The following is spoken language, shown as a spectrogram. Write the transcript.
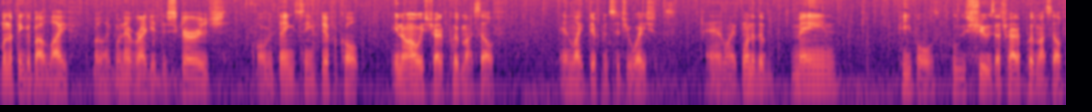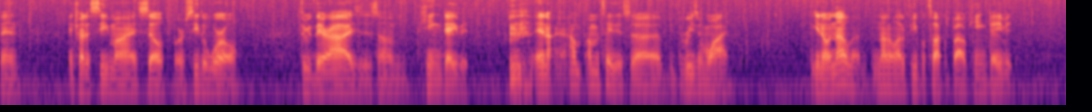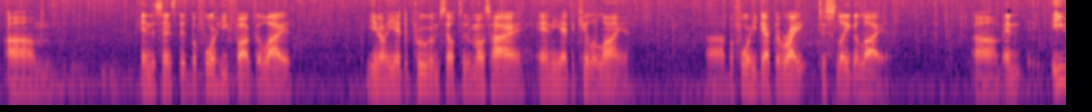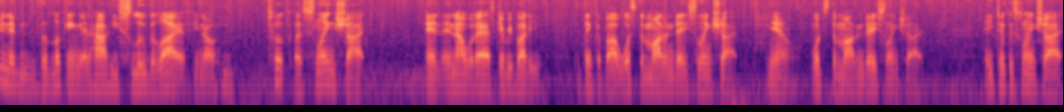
when I think about life, or like whenever I get discouraged, or when things seem difficult, you know, I always try to put myself in like different situations. And like one of the main people whose shoes I try to put myself in and try to see myself or see the world through their eyes is um, King David. and I, am gonna tell you this: uh, the reason why. You know, not a lot, not a lot of people talk about King David, um, in the sense that before he fought Goliath, you know, he had to prove himself to the Most High, and he had to kill a lion uh, before he got the right to slay Goliath. Um, and even in the looking at how he slew Goliath, you know, he took a slingshot, and and I would ask everybody to think about what's the modern day slingshot. You know, what's the modern day slingshot? He took a slingshot,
